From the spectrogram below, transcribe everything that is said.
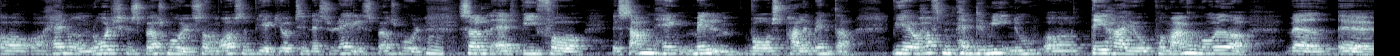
at, at have nogle nordiske spørgsmål, som også bliver gjort til nationale spørgsmål, mm. sådan at vi får sammenhæng mellem vores parlamenter. vi har jo haft en pandemi nu, og det har jo på mange måder været øh,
